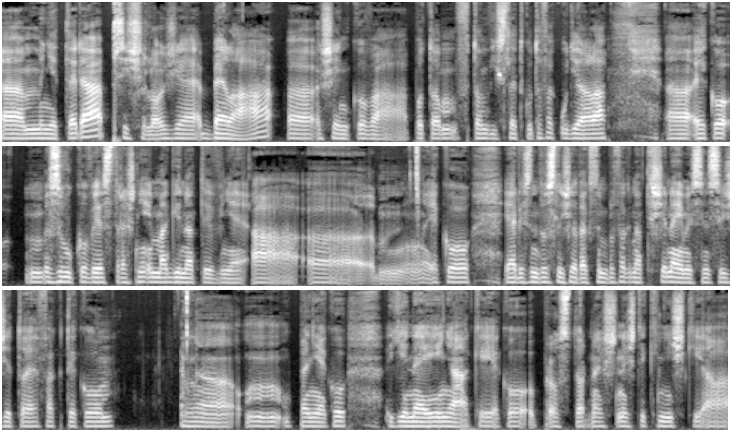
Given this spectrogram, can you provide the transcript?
uh, mně teda přišlo, že Bela uh, Šenková potom v tom výsledku to fakt udělala uh, jako zvukově strašně imaginativně a uh, jako já když jsem to slyšel, tak jsem byl fakt nadšený. Myslím si, že to je fakt jako úplně jako jiný nějaký jako prostor než, než ty knížky a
